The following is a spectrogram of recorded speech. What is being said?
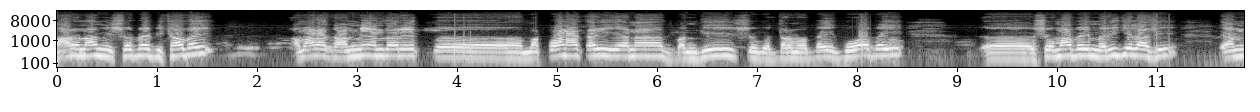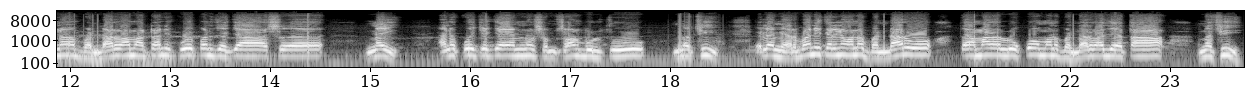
મારું નામ ઈશ્વરભાઈ ભીખાભાઈ. અમારા ગામની અંદર એક મકવાણા કરી અને ભંગી સુભદ્રમાભાઈ ગોવાભાઈ સોમાભાઈ મરી ગયેલા છે. એમને ભંડારવા માટેની કોઈ પણ જગ્યા છે નહીં. અને કોઈ જગ્યાએ એમનું સમસાણ બોલતું નથી. એટલે મહેરબાની કરીને મને ભંડારો, તો અમારા લોકો મને ભંડારવા દેતા નથી.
